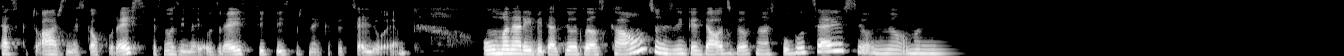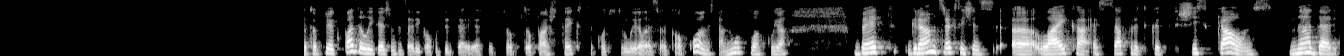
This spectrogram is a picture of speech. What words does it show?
tas, ka tu ārzemēs kaut kur esi, tas nozīmē jau uzreiz citu izpratnē, ka tu ceļojam. Un man arī bija tāds ļoti liels kauns, un es zinu, ka es daudz bildes neesmu publicējusi. Un, man to prieku padalīties, un tad arī kaut kur dzirdēju ja, to, to pašu tekstu, ko tu tur lielais vai kaut ko, un es tā noplaku. Ja. Bet grāmatas rakstīšanas uh, laikā es sapratu, ka šis kauns nedara,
